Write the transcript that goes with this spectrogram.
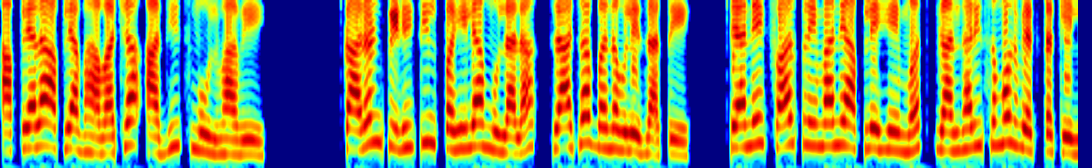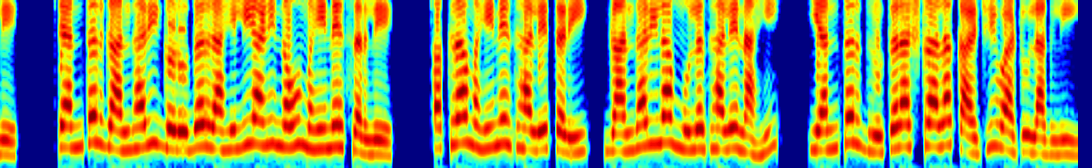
आपल्याला आपल्या भावाच्या आधीच मूल व्हावे. कारण पिढीतील पहिल्या मुलाला राजा बनवले जाते. त्याने फार प्रेमाने आपले हे मत गांधारी समोर व्यक्त केले. त्यानंतर गांधारी गरोदर राहिली आणि नऊ महिने सरले. अकरा महिने झाले तरी गांधारीला मुलं झाले नाही यानंतर धृतराष्ट्राला काळजी वाटू लागली.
